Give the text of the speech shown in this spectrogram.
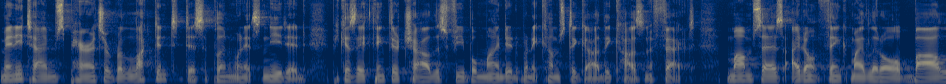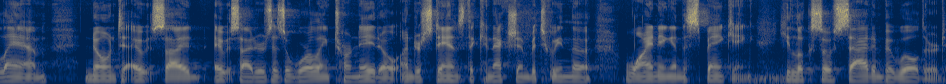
Many times, parents are reluctant to discipline when it's needed because they think their child is feeble minded when it comes to godly cause and effect. Mom says, I don't think my little ba lamb, known to outside outsiders as a whirling tornado, understands the connection between the whining and the spanking. He looks so sad and bewildered.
